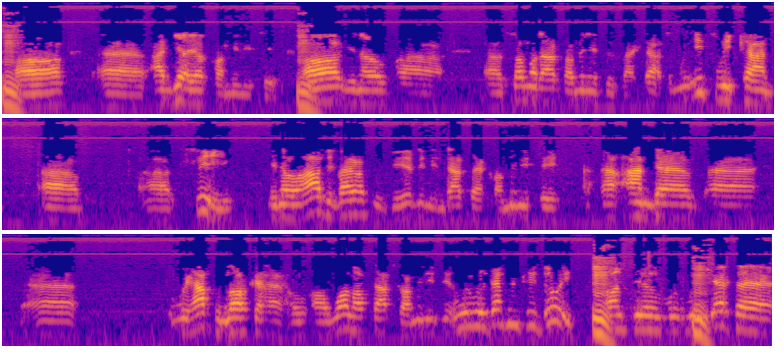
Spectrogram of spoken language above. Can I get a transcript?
Mm. or uh, Adeoyo community Mm. or you know uh, uh, some other communities like that. If we can uh, uh, see, you know, how the virus is behaving in that uh, community, uh, and uh, uh, uh, we have to lock uh, or, or wall off that community. We will definitely do it Mm. until we, we Mm. get uh,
